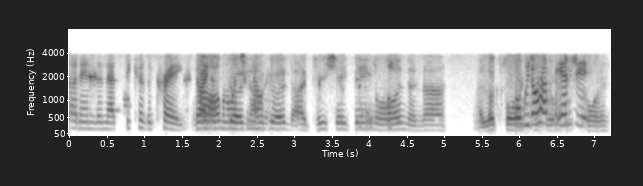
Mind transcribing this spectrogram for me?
sudden, then that's because of Craig. So no, I just want to let you know. I'm that. good. I appreciate being on, and uh, I look forward. Well, we don't to have to end it. Corner.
